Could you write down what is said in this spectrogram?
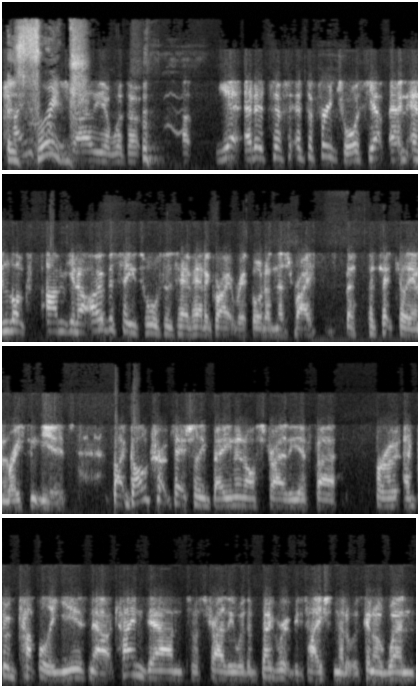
came Is French. Australia with a, a yeah, and it's a it's a French horse. Yep, and and look, um, you know, overseas horses have had a great record in this race, particularly in recent years. But Gold Trip's actually been in Australia for for a, a good couple of years now. It came down to Australia with a big reputation that it was going to win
